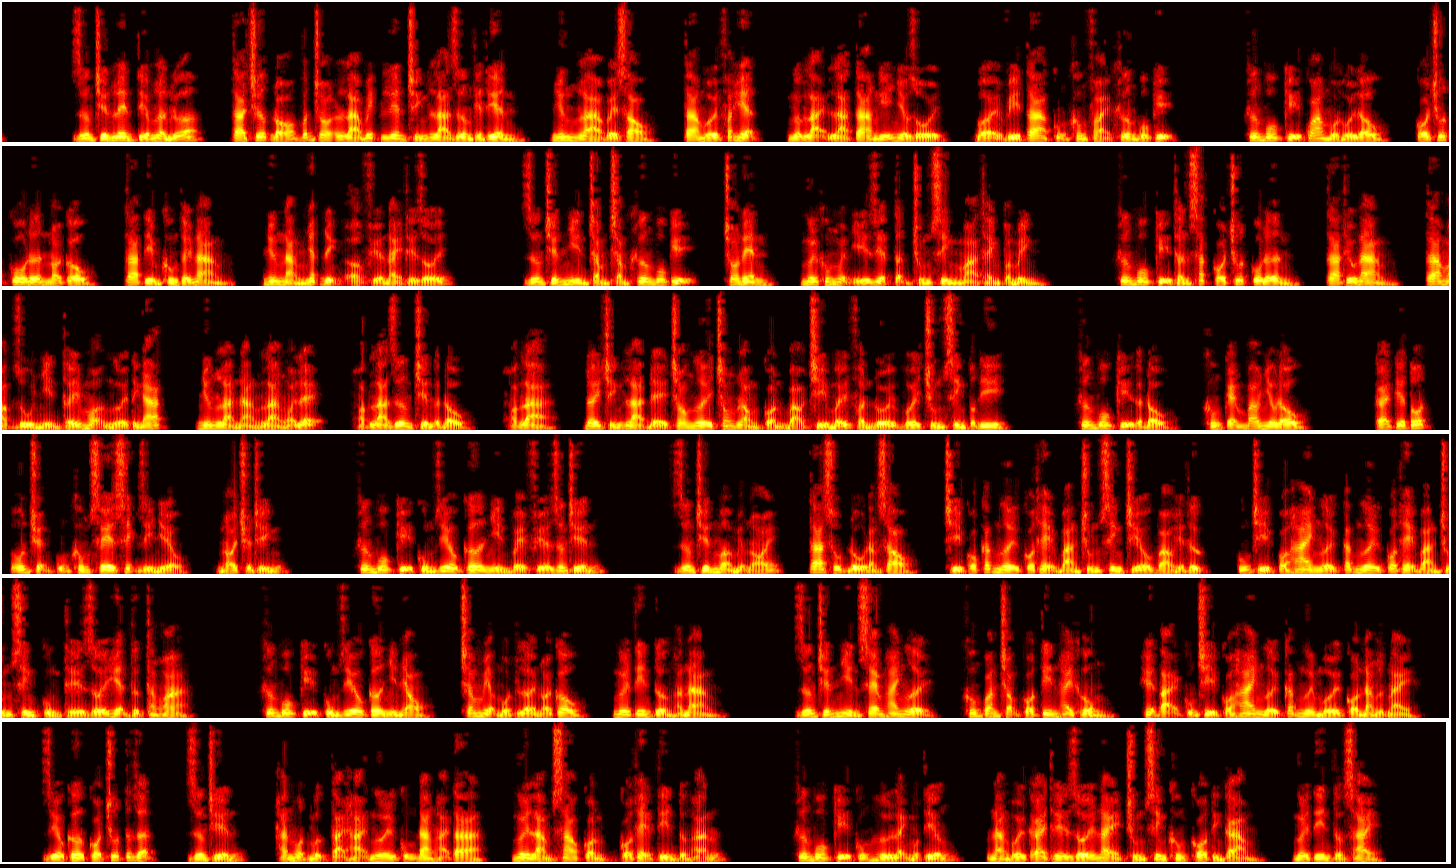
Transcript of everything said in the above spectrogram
Dương chiến lên tiếng lần nữa, ta trước đó vẫn cho là bích liên chính là dương tiên tiên nhưng là về sau, ta mới phát hiện, ngược lại là ta nghĩ nhiều rồi, bởi vì ta cũng không phải khương vô kỵ. Khương vô kỵ qua một hồi lâu, có chút cô đơn nói câu, ta tìm không thấy nàng, nhưng nàng nhất định ở phía này thế giới. Dương chiến nhìn chằm chằm khương vô kỵ, cho nên, ngươi không nguyện ý diệt tận chúng sinh mà thành toàn mình khương vô kỵ thần sắc có chút cô đơn, ta thiếu nàng, ta mặc dù nhìn thấy mọi người tính ác, nhưng là nàng là ngoại lệ, hoặc là dương chiến gật đầu, hoặc là, đây chính là để cho ngươi trong lòng còn bảo trì mấy phần đối với chúng sinh tốt đi. Khương vô kỵ gật đầu, không kém bao nhiêu đâu. Cái kia tốt, ôn chuyện cũng không xê xích gì nhiều, nói chuyện chính. Khương vô kỵ cùng diêu cơ nhìn về phía dương chiến. Dương chiến mở miệng nói, ta sụp đổ đằng sau, chỉ có các ngươi có thể bằng chúng sinh chiếu vào hiện thực, cũng chỉ có hai người các ngươi có thể bằng chúng sinh cùng thế giới hiện thực thăng hoa. Khương vô kỵ cùng diêu cơ nhìn nhau, trong miệng một lời nói câu, ngươi tin tưởng hắn nàng? Dương chiến nhìn xem hai người, không quan trọng có tin hay không, hiện tại cũng chỉ có hai người các ngươi mới có năng lực này. Diêu cơ có chút tức giận, dương chiến, hắn một mực tại hại ngươi cũng đang hại ta, ngươi làm sao còn có thể tin tưởng hắn? Thương vô kỵ cũng hừ lạnh một tiếng, nàng với cái thế giới này chúng sinh không có tình cảm, ngươi tin tưởng sai.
